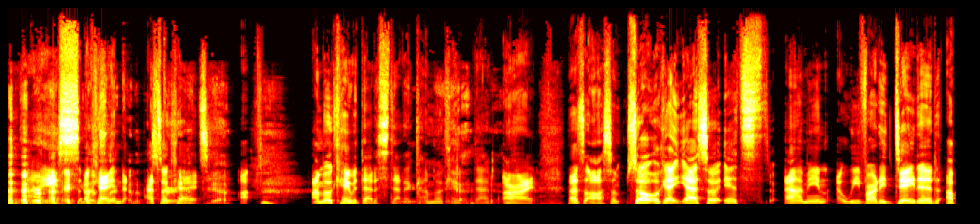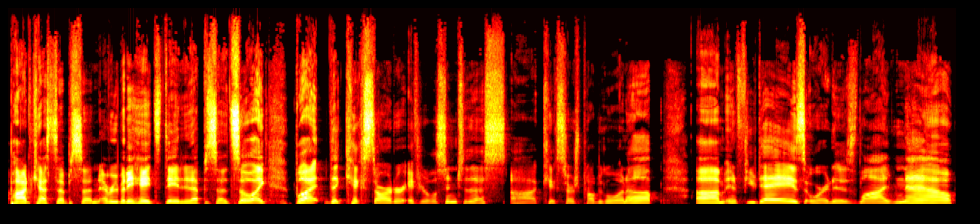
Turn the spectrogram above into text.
Nice. That's Okay, that no, kind of that's okay. Yeah. I- I'm okay with that aesthetic. I'm okay with that. All right. That's awesome. So, okay, yeah, so it's I mean, we've already dated a podcast episode and everybody hates dated episodes. So like, but the Kickstarter, if you're listening to this, uh Kickstarter's probably going up um in a few days or it is live now.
